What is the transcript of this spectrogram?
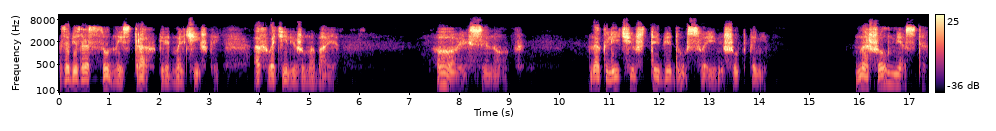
за безрассудный страх перед мальчишкой охватили Жумабая. «Ой, сынок, накличешь ты беду своими шутками. Нашел место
